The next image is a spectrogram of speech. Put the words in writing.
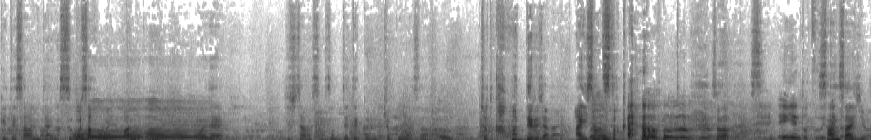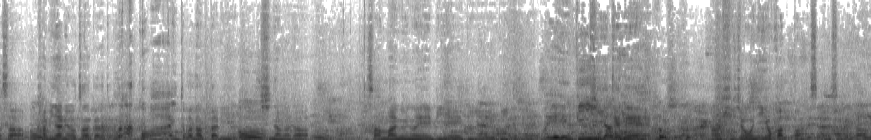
けてさみたいなすごい作法がいっぱいあるんだけど、これでそしたらさその出てくる曲がさ、うん。ちょっと変わってるじゃない？挨拶とか、うんその延々と続いてる。3歳児はさうん。雷の音なんかで「うわ怖い!」とかなったりうん。しながら、う3枚組の ABABAB とねん聞 AB いだてねあ非常に良かったんですよねそれが。へう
